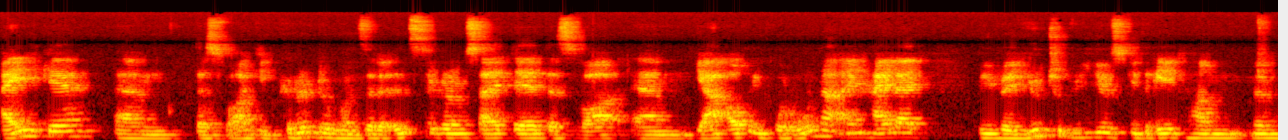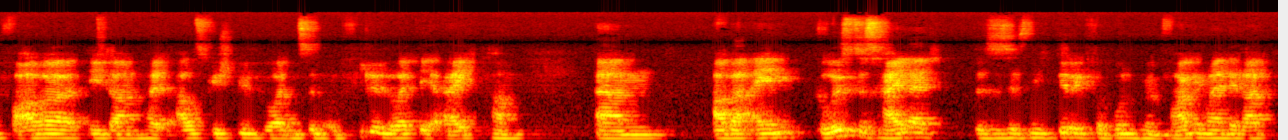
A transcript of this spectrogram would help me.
einige. Ähm, das war die Gründung unserer Instagram-Seite. Das war ähm, ja auch in Corona ein Highlight, wie wir YouTube-Videos gedreht haben mit dem Fahrer, die dann halt ausgespielt worden sind und viele Leute erreicht haben. Ähm, aber ein größtes Highlight, das ist jetzt nicht direkt verbunden mit dem Pfarrgemeinderat,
